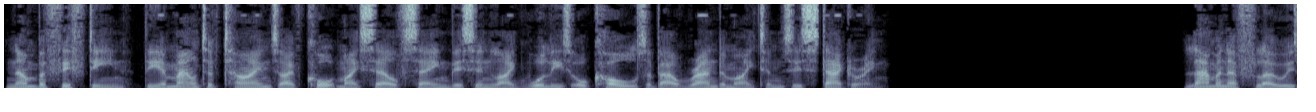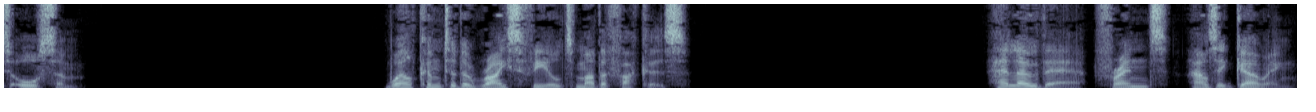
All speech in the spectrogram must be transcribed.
Number 15, the amount of times I've caught myself saying this in like Woolies or Coles about random items is staggering. Laminar flow is awesome. Welcome to the rice fields motherfuckers. Hello there, friends, how's it going?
